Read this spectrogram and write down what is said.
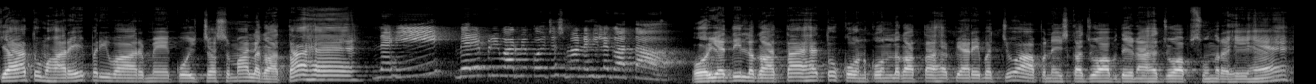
क्या तुम्हारे परिवार में कोई चश्मा लगाता है? नहीं मेरे परिवार में कोई चश्मा नहीं लगाता। और यदि लगाता है तो कौन कौन लगाता है? प्यारे बच्चों आपने इसका जवाब देना है जो आप सुन रहे हैं।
